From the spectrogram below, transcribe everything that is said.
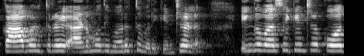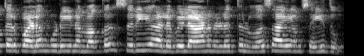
காவல்துறை அனுமதி மறுத்து வருகின்றனர் இங்கு வசிக்கின்ற கோத்தர் பழங்குடியின மக்கள் சிறிய அளவிலான நிலத்தில் விவசாயம் செய்தும்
